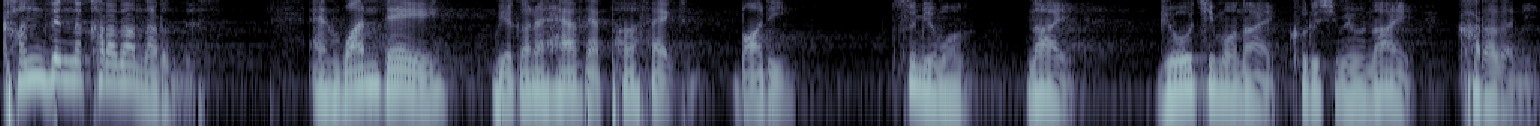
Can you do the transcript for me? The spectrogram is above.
完全な体になるんです。罪もない、病気もない、苦しみもない。体に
